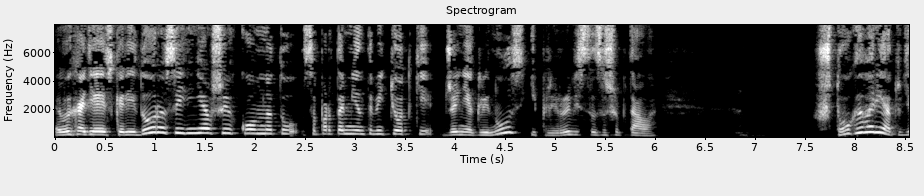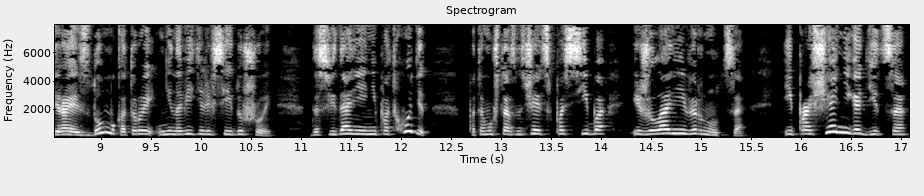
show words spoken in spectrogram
Выходя из коридора, соединявший их комнату с апартаментами тетки, Дженни оглянулась и прерывисто зашептала. «Что говорят, удирая из дому, который ненавидели всей душой? До свидания не подходит, потому что означает спасибо и желание вернуться. И прощай не годится,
